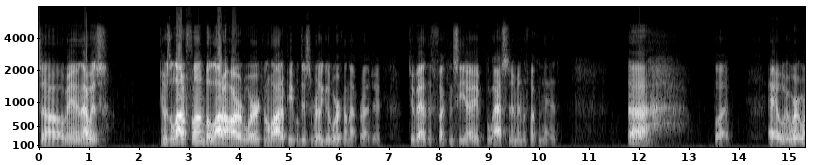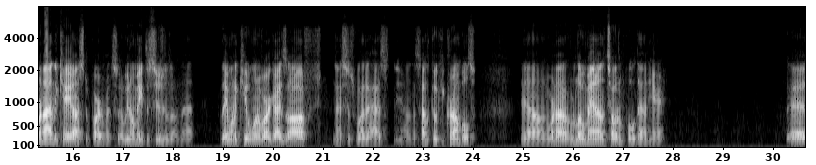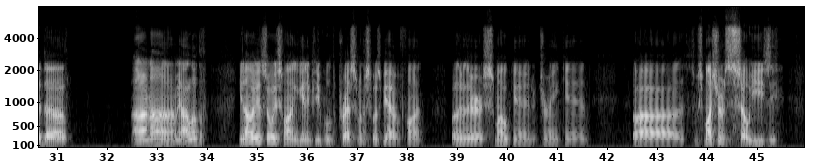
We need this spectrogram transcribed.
So, man, that was, it was a lot of fun, but a lot of hard work, and a lot of people did some really good work on that project. Too bad the fucking CIA blasted him in the fucking head. Uh, but, hey, we're, we're not in the chaos department, so we don't make decisions on that. They want to kill one of our guys off, that's just what it has, you know, that's how the cookie crumbles. You know, we're not, we're low man on the totem pole down here. And, uh, I don't know, I mean, I love the, you know, it's always fun getting people depressed when they're supposed to be having fun. Whether they're smoking, drinking, uh, mushrooms is so easy.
